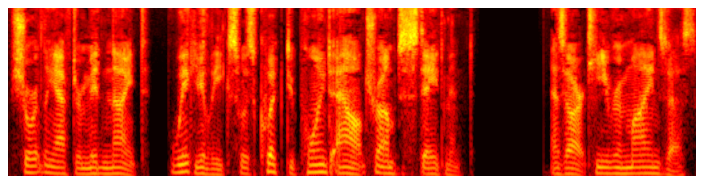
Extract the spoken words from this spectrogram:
Shortly after midnight, WikiLeaks was quick to point out Trump's statement. As RT reminds us,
